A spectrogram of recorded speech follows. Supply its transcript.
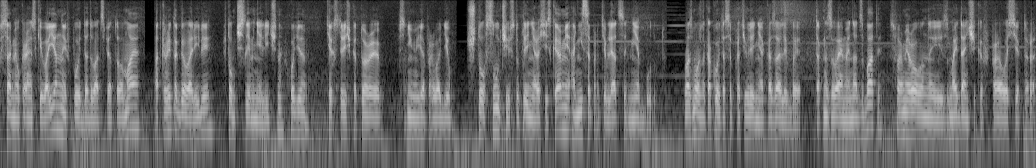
Сами украинские военные вплоть до 25 мая открыто говорили, в том числе мне лично, в ходе тех встреч, которые с ними я проводил, что в случае вступления российской армии они сопротивляться не будут. Возможно, какое-то сопротивление оказали бы так называемые нацбаты, сформированные из майданчиков правого сектора.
